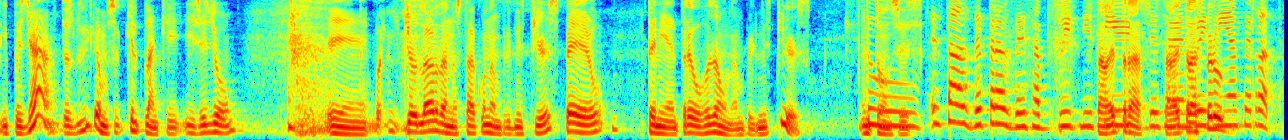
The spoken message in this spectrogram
y pues ya, entonces digamos que el plan que hice yo, eh, yo la verdad no estaba con una Britney Spears, pero tenía entre ojos a una Britney Spears. Entonces, estabas detrás de esa Britney estaba detrás, de estaba detrás, pero Britney hace rato.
